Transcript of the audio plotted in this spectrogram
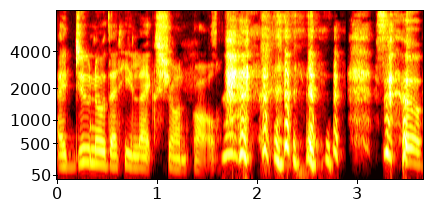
I do know that he likes Sean Paul. so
